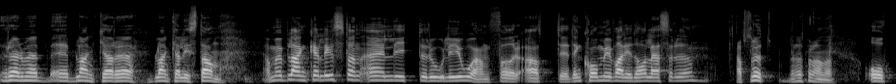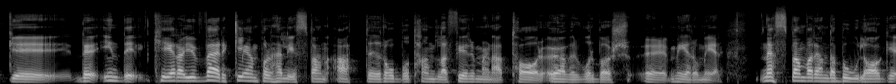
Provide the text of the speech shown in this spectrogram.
hur är det med blankare, blanka listan? Ja, men blanka listan är lite rolig Johan, för att den kommer ju varje dag. Läser du den? Absolut, den är spännande. Och eh, det indikerar ju verkligen på den här listan att eh, robothandlarfirmorna tar över vår börs eh, mer och mer. Nästan varenda bolag eh,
